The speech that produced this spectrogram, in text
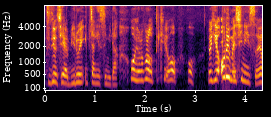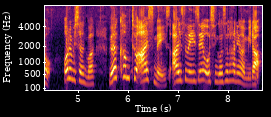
드디어 제가 미로에 입장했습니다. 어 여러분 어떡해요? 어 여기 얼음의 신이 있어요 얼음의 신은 말 Welcome to Ice Maze 아이스 메이즈에 오신 것을 환영합니다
